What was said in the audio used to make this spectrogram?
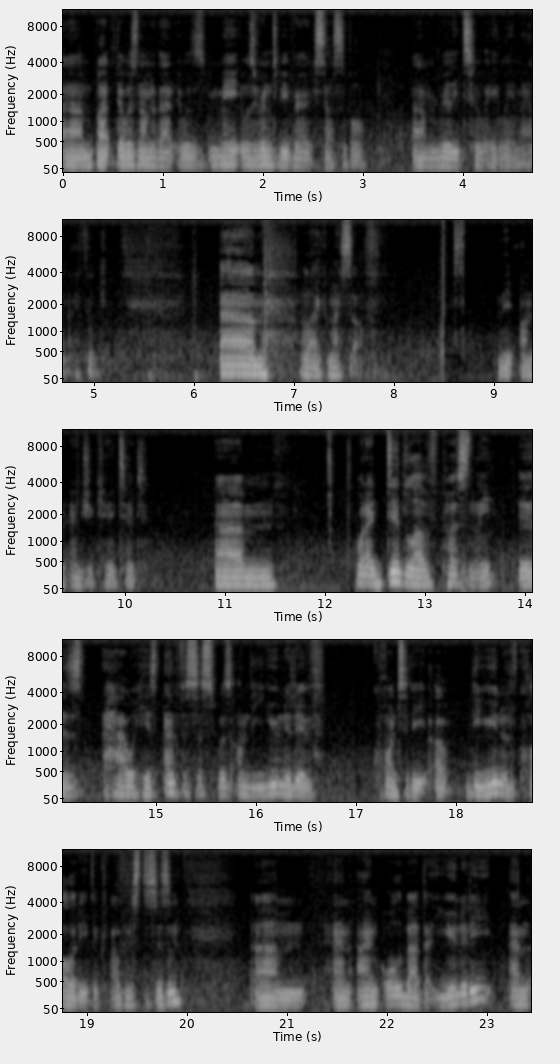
Um, but there was none of that. It was made. It was written to be very accessible, um, really to a layman, I think. Um, like myself, the uneducated. Um, what I did love personally is how his emphasis was on the unitive quantity of the unitive quality of, of mysticism, um, and I'm all about that unity and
